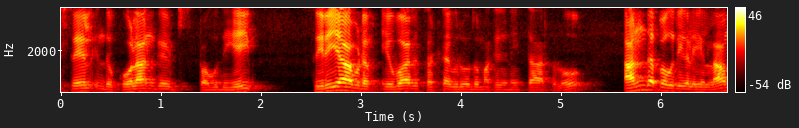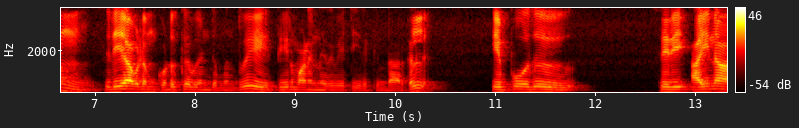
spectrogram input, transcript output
இஸ்ரேல் இந்த கோலான் கைட்ஸ் பகுதியை சிரியாவிடம் எவ்வாறு சட்டவிரோதமாக இணைத்தார்களோ அந்த பகுதிகளை எல்லாம் சிரியாவிடம் கொடுக்க வேண்டும் என்று தீர்மானம் நிறைவேற்றியிருக்கின்றார்கள். இப்போது சரி ஐநா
